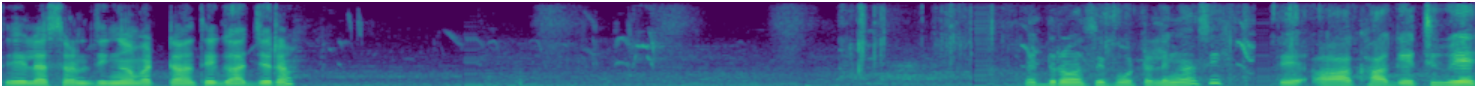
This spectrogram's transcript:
ਤੇ ਲਸਣ ਦੀਆਂ ਵੱਟਾਂ ਤੇ ਗਾਜਰਾਂ। ਇਧਰੋਂ ਅਸੀਂ ਪੁੱਟ ਲਈਆਂ ਸੀ, ਤੇ ਆ ਖਾ ਗਏ ਚੂਹੇ।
